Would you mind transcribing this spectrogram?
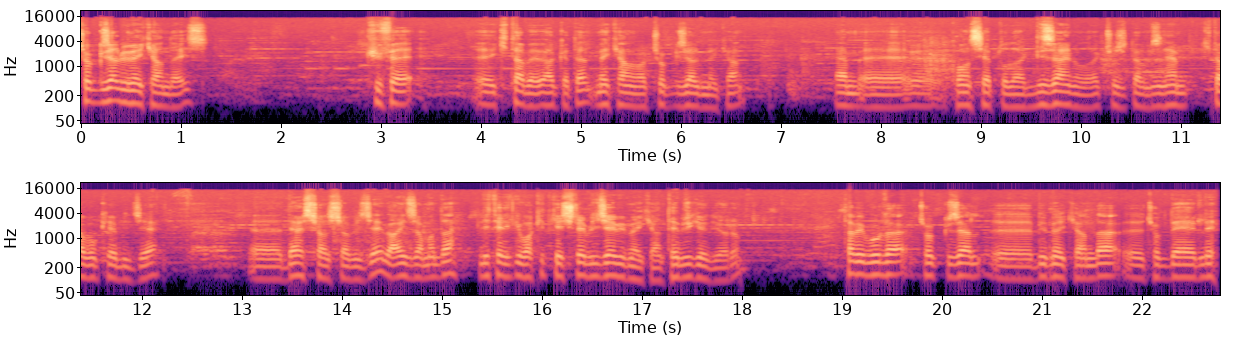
çok güzel bir mekandayız. Küfe e, kitap evi hakikaten mekan olarak çok güzel bir mekan. Hem e, konsept olarak, dizayn olarak çocuklarımızın hem kitap okuyabileceği, e, ders çalışabileceği ve aynı zamanda nitelikli vakit geçirebileceği bir mekan. Tebrik ediyorum. Tabii burada çok güzel e, bir mekanda e, çok değerli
